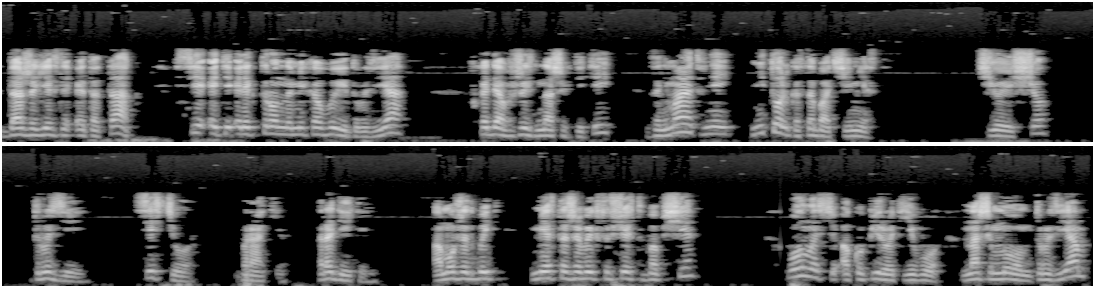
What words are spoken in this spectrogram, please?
Даже если это так, все эти электронно-меховые друзья, входя в жизнь наших детей, занимают в ней не только собачье место. Чье еще? Друзей, сестер, братьев, родителей. А может быть, место живых существ вообще? Полностью оккупировать его нашим новым друзьям,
